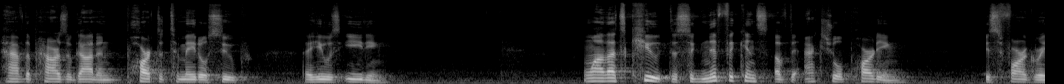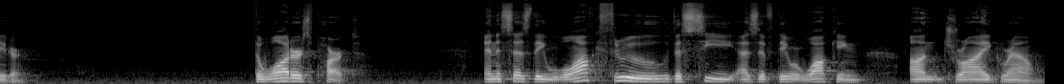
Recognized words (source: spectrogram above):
have the powers of God and part the tomato soup that he was eating. While that's cute, the significance of the actual parting is far greater. The waters part. And it says they walk through the sea as if they were walking on dry ground.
